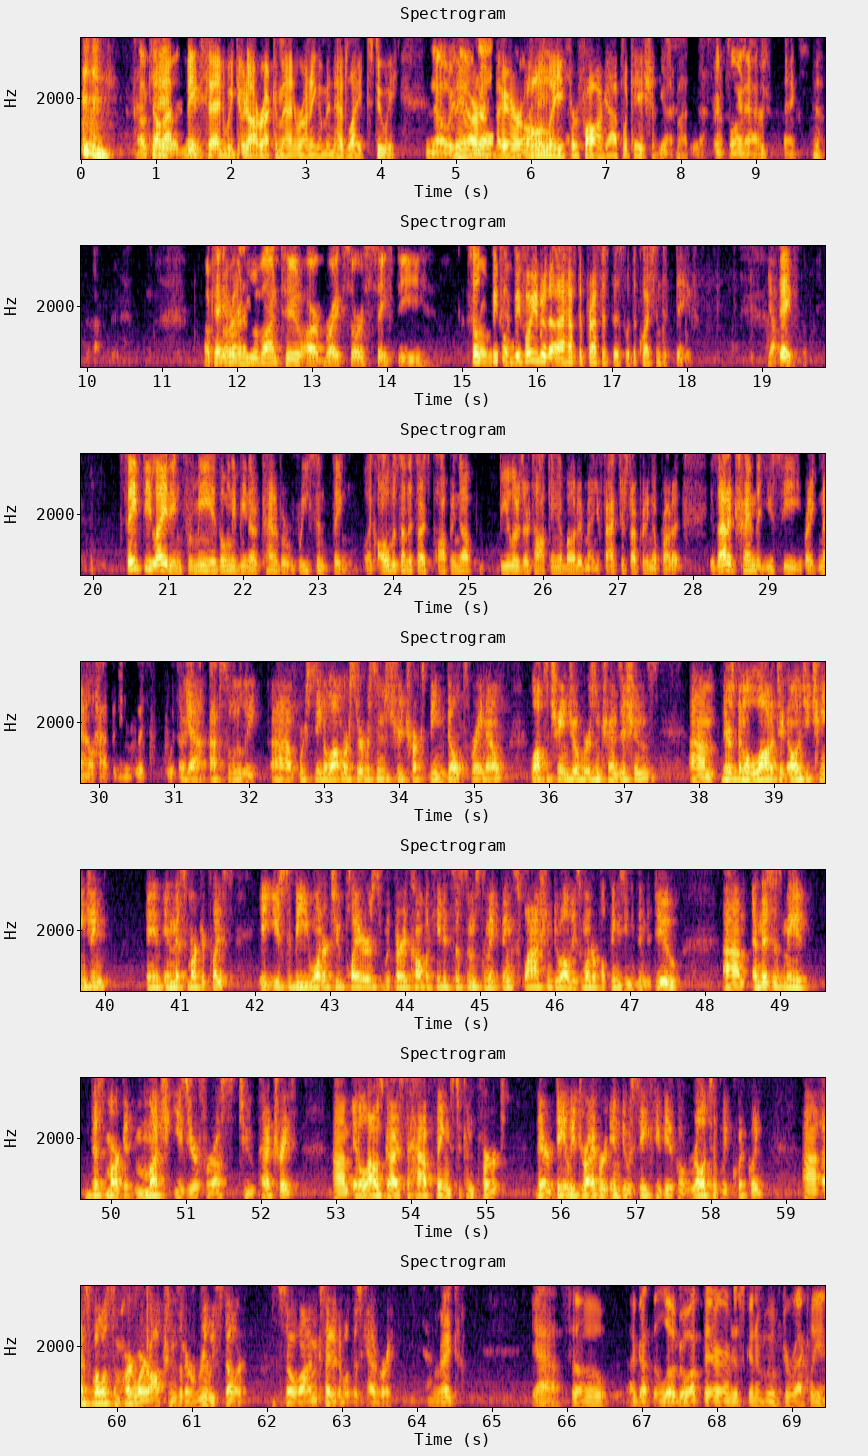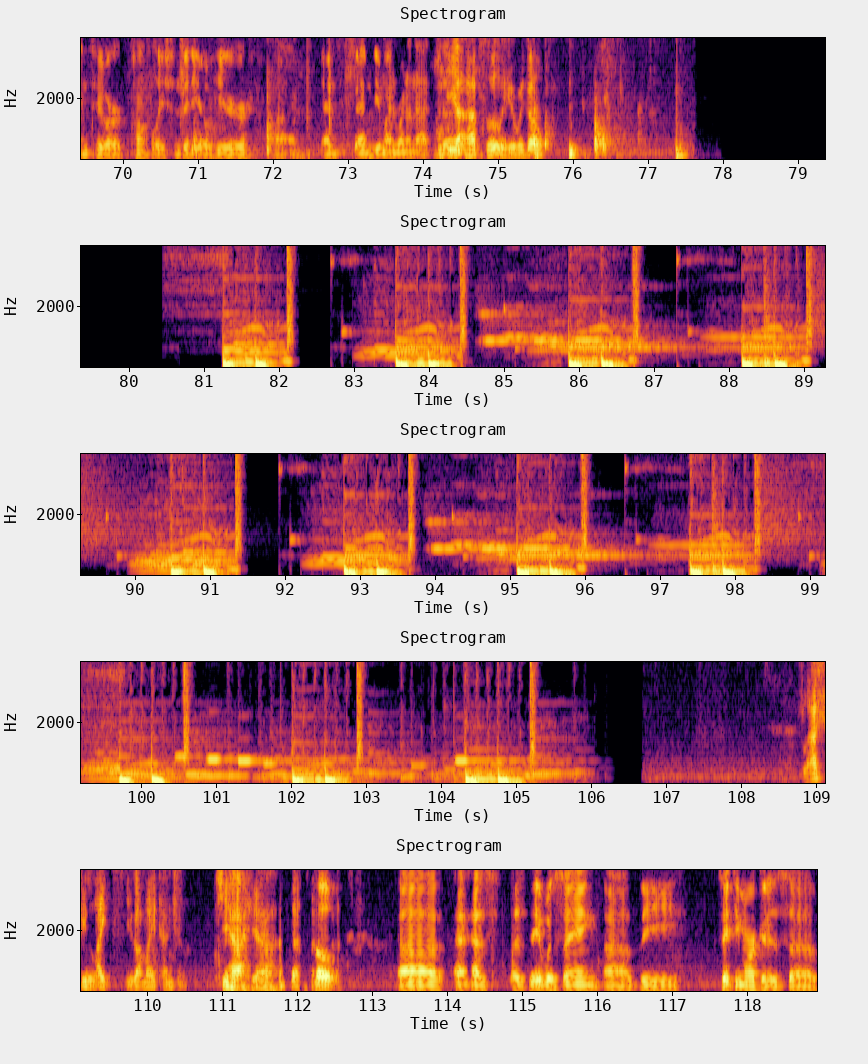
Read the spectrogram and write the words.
Okay. Now that well, being said, we do not recommend running them in headlights, do we? no, we They don't. are No. they are I only for fog applications. Yes, But yes. Good point. Ash. Thanks. Yeah. Okay, All we're right. going to move on to our BrightSource safety. So program. before before you do that, I have to preface this with a question to Dave. Yep. Dave, safety lighting for me has only been a kind of a recent thing. Like all of a sudden it starts popping up. Dealers are talking about it. Manufacturers start putting a product. Is that a trend that you see right now happening with with our yeah, shops? absolutely. Uh, we're seeing a lot more service industry trucks being built right now. Lots of changeovers and transitions. Um, there's been a lot of technology changing in, in this marketplace. It used to be one or two players with very complicated systems to make things flash and do all these wonderful things you need them to do. Um, and this has made this market much easier for us to penetrate. Um, it allows guys to have things to convert their daily driver into a safety vehicle relatively quickly. uh, as well as some hardwire options that are really stellar. So uh, I'm excited about this category. All right. Yeah, so I've got the logo up there. I'm just going to move directly into our compilation video here. Um, and Ben, do you mind running that? Uh, Yeah, absolutely. Here we go. Flashy lights. You got my attention. Yeah, yeah. so, uh, as as Dave was saying, uh, the safety market is uh,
